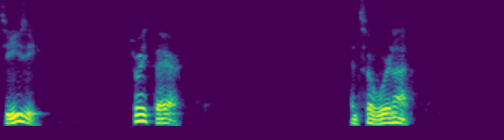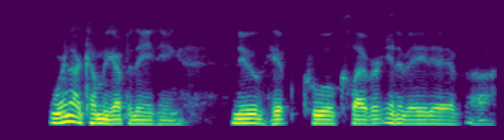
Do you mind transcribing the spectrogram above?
It's easy. It's right there. And so we're not we're not coming up with anything new, hip, cool, clever, innovative, uh,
